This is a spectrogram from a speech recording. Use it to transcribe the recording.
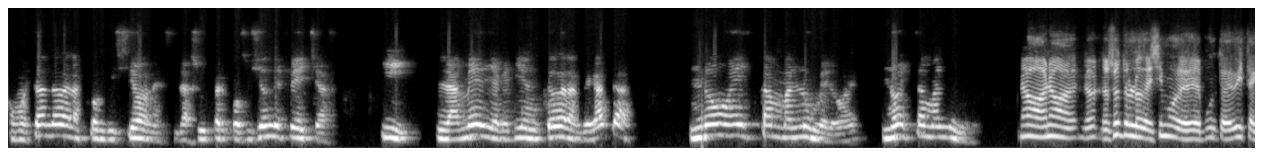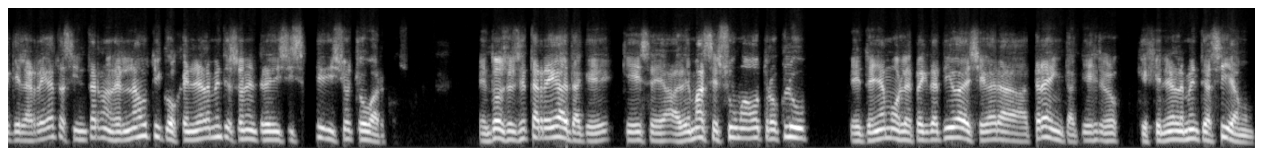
como están dadas las condiciones, la superposición de fechas y la media que tienen todas las regatas, no es tan mal número, ¿eh? no es tan mal número. No, no, nosotros lo decimos desde el punto de vista que las regatas internas del náutico generalmente son entre 16 y 18 barcos. Entonces, esta regata, que, que además se suma a otro club, eh, teníamos la expectativa de llegar a 30, que es lo que generalmente hacíamos.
